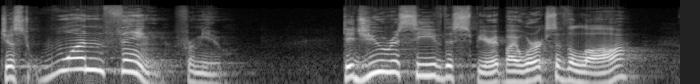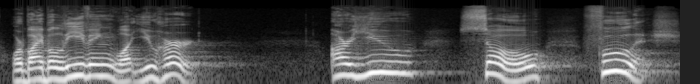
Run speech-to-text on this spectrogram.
just one thing from you. Did you receive the Spirit by works of the law or by believing what you heard? Are you so foolish?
